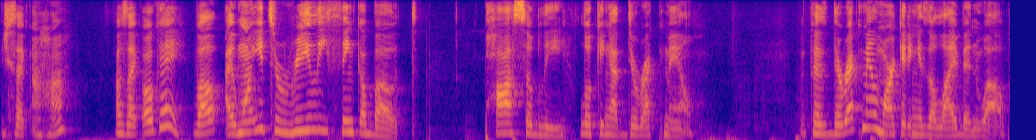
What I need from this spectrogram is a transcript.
She's like, uh huh. I was like, okay, well, I want you to really think about possibly looking at direct mail. Because direct mail marketing is alive and well.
